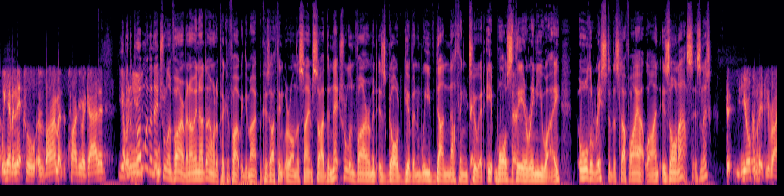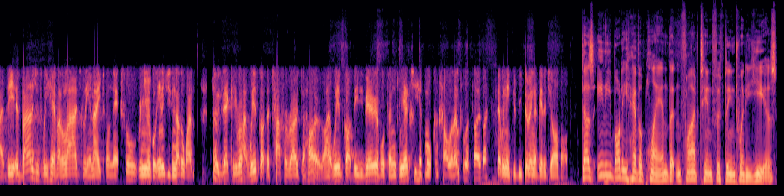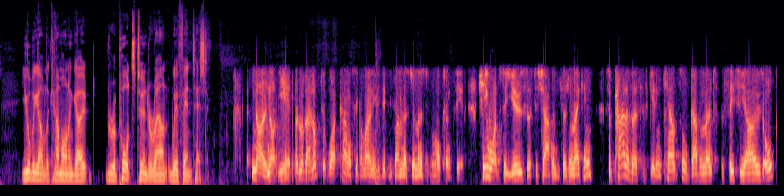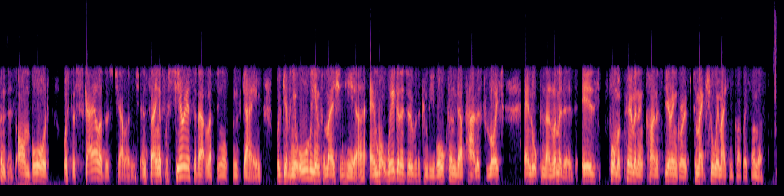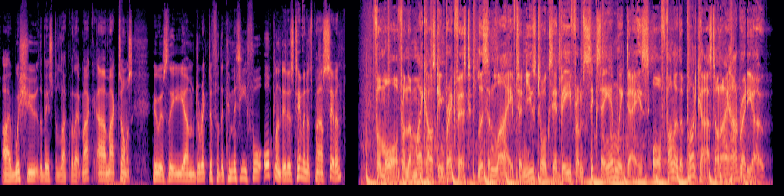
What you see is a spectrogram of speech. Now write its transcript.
We have a natural environment that's highly regarded. Yeah, but the problem with the natural environment, I mean, I don't want to pick a fight with you, Mark, because I think we're on the same side. The natural environment is God given. We've done nothing to it. It was there anyway. All the rest of the stuff I outlined is on us, isn't it? You're completely right. The advantages we have are largely innate or natural. Renewable energy is another one. So exactly right. We've got the tougher road to hoe, right? We've got these variable things we actually have more control and influence over that we need to be doing a better job of. Does anybody have a plan that in 5, 10, 15, 20 years you'll be able to come on and go, report's turned around, we're fantastic? No, not yet. But look, I looked at what Carmel Sepuloni, the Deputy Prime Minister and Minister for Auckland, said. She wants to use this to sharpen decision making. So part of this is getting council, government, the CCOs, Aucklanders on board with the scale of this challenge and saying if we're serious about lifting Auckland's game, we've given you all the information here, and what we're going to do with the Committee of Auckland, our partners Deloitte and Auckland Unlimited, is form a permanent kind of steering group to make sure we're making progress on this. I wish you the best of luck with that, Mark. Uh, Mark Thomas, who is the um, director for the Committee for Auckland. It is 10 minutes past seven. For more from the Mike Hosking Breakfast, listen live to News Talk ZB from 6 a.m. weekdays or follow the podcast on iHeartRadio.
